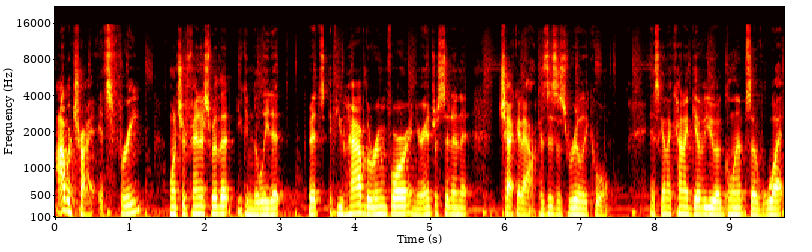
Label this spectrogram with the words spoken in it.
I would try it. It's free. Once you're finished with it, you can delete it. But if you have the room for it and you're interested in it, check it out because this is really cool. It's going to kind of give you a glimpse of what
